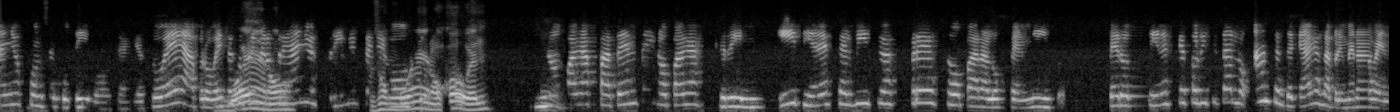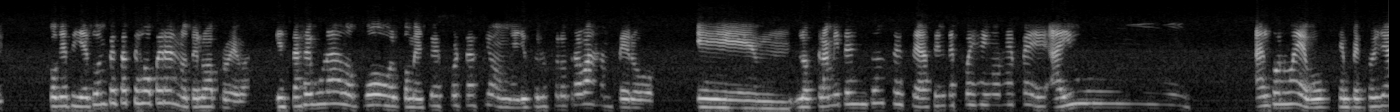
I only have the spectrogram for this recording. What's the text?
años consecutivos. O sea, que eso es, aprovecha bueno, primeros tres años, exprime este negocio. Bueno, joven. No pagas patente y no pagas CRIM. Y tienes servicio expreso para los permisos. Pero tienes que solicitarlo antes de que hagas la primera venta. Porque si ya tú empezaste a operar, no te lo aprueba. Y está regulado por comercio de exportación. Ellos son los que lo trabajan, pero eh, los trámites entonces se hacen después en OGP. Hay un algo nuevo que empezó ya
